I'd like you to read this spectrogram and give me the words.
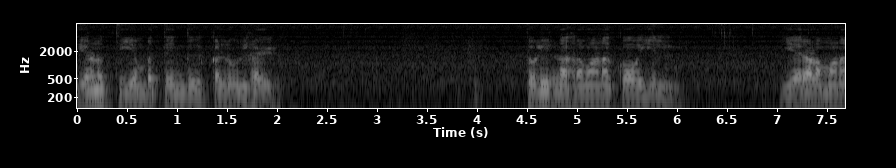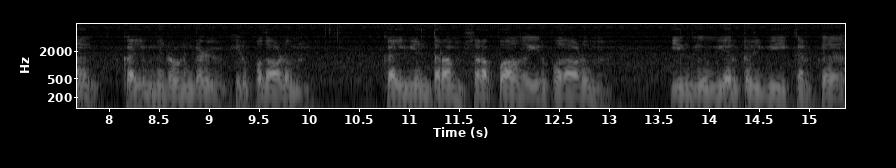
இருநூற்றி எண்பத்தைந்து கல்லூரிகள் தொழில் நகரமான கோவையில் ஏராளமான கல்வி நிறுவனங்கள் இருப்பதாலும் கல்வியின் தரம் சிறப்பாக இருப்பதாலும் இங்கு உயர்கல்வி கற்க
